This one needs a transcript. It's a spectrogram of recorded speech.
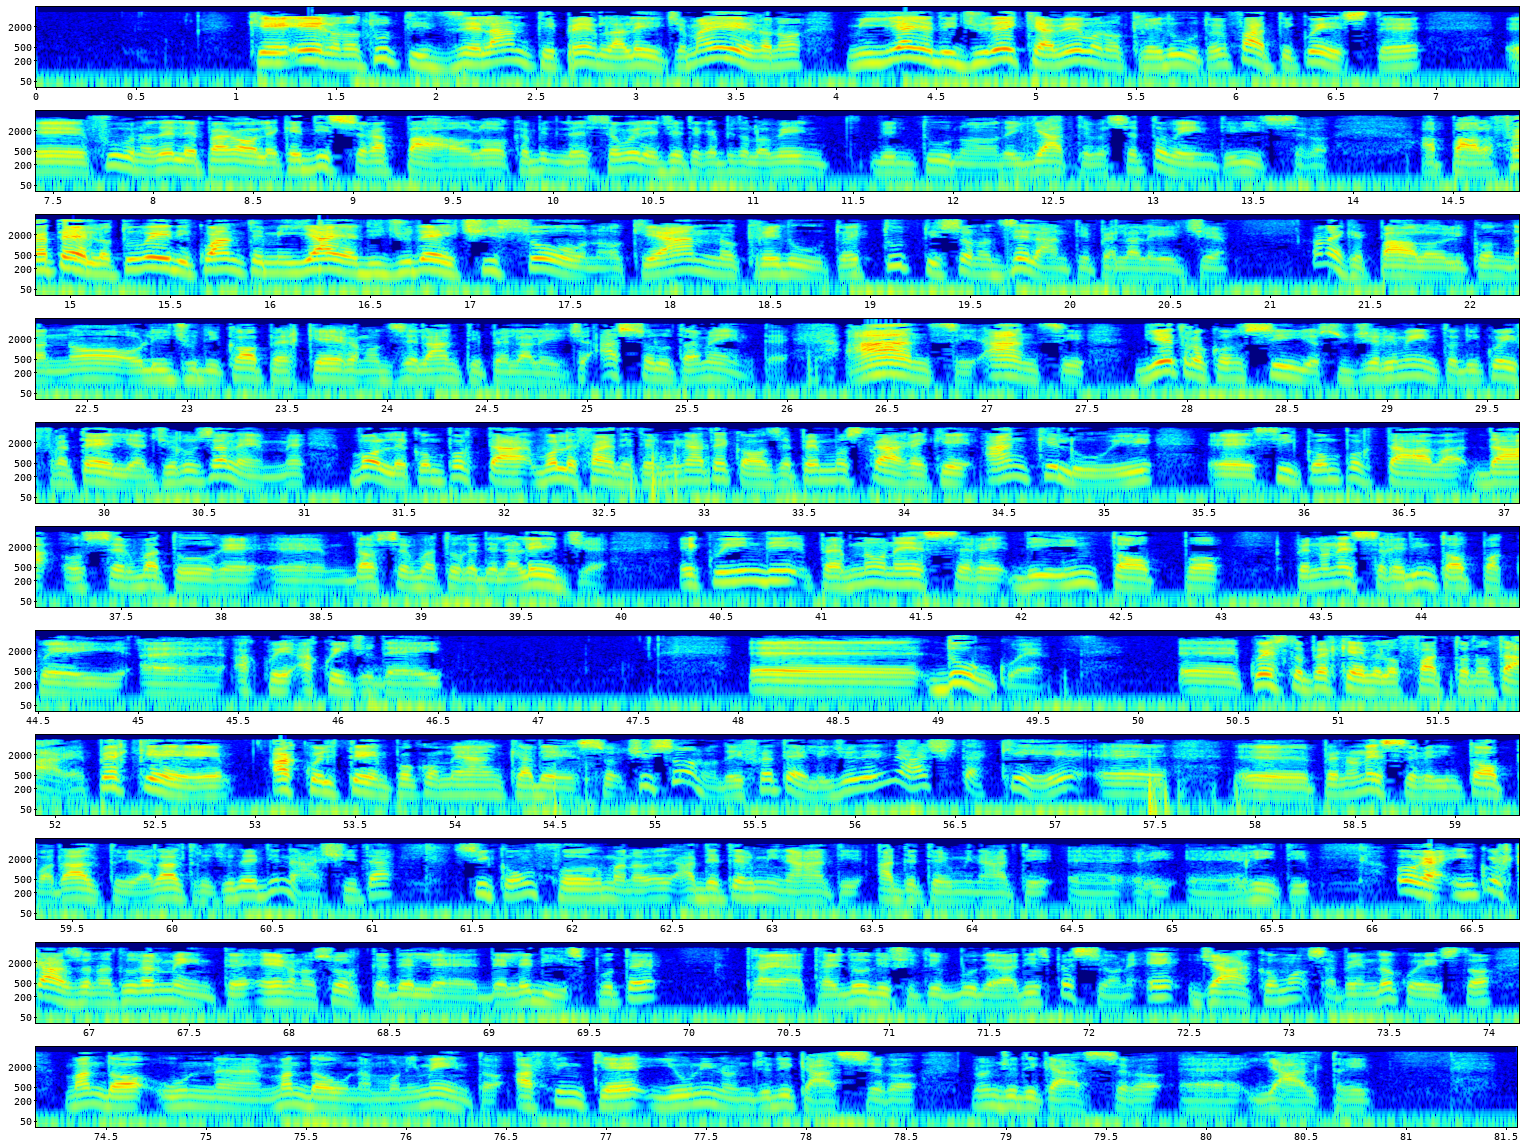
che erano tutti zelanti per la legge, ma erano migliaia di giudei che avevano creduto. Infatti queste eh, furono delle parole che dissero a Paolo, se voi leggete capitolo 20, 21 degli Atti, versetto 20, dissero a Paolo, fratello, tu vedi quante migliaia di giudei ci sono che hanno creduto e tutti sono zelanti per la legge. Non è che Paolo li condannò o li giudicò perché erano zelanti per la legge, assolutamente. Anzi, anzi, dietro consiglio, suggerimento di quei fratelli a Gerusalemme, volle, volle fare determinate cose per mostrare che anche lui eh, si comportava da osservatore, eh, da osservatore, della legge e quindi per non essere di intoppo, non essere di intoppo a, quei, eh, a, quei, a quei giudei. Eh, dunque, eh, questo perché ve l'ho fatto notare? Perché a quel tempo, come anche adesso, ci sono dei fratelli giudei di nascita che, eh, eh, per non essere d'intoppo ad altri, ad altri giudei di nascita, si conformano a determinati, a determinati eh, eh, riti. Ora, in quel caso, naturalmente, erano sorte delle, delle dispute tra, tra, le dodici tribù della dispersione e Giacomo, sapendo questo, mandò un, mandò un ammonimento affinché gli uni non giudicassero, non giudicassero eh, gli altri.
